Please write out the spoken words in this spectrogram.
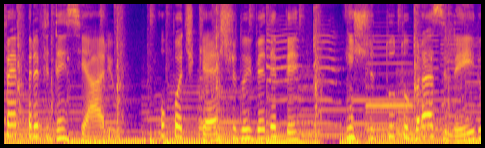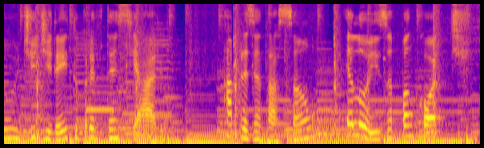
Café Previdenciário, o podcast do IBDP, Instituto Brasileiro de Direito Previdenciário. Apresentação: Heloísa Pancotti.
